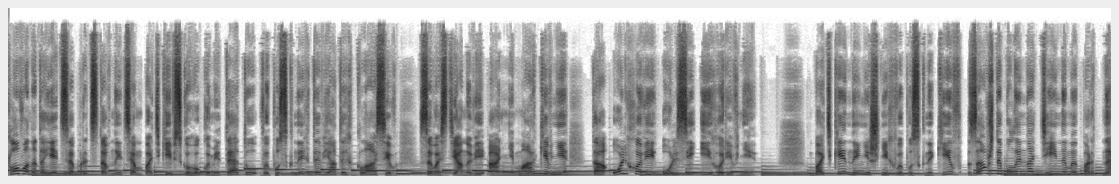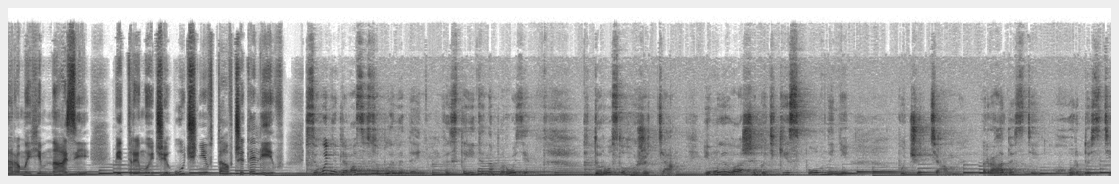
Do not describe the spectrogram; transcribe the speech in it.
Слово надається представницям батьківського комітету випускних дев'ятих класів Севастьяновій Анні Марківні та Ольховій Ользі Ігорівні. Батьки нинішніх випускників завжди були надійними партнерами гімназії, підтримуючи учнів та вчителів. Сьогодні для вас особливий день. Ви стоїте на порозі дорослого життя, і ми, ваші батьки, сповнені почуттями радості, гордості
